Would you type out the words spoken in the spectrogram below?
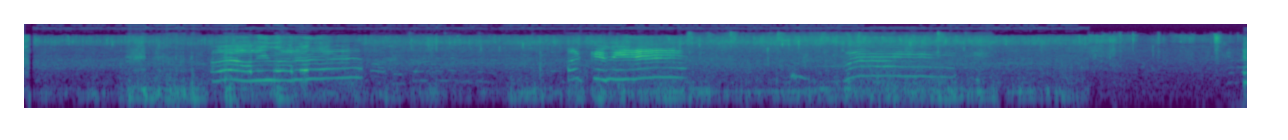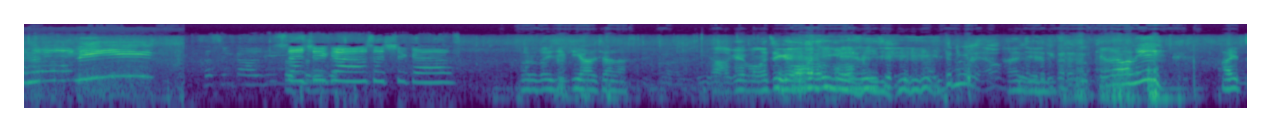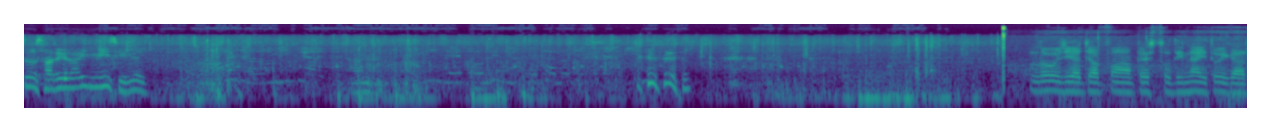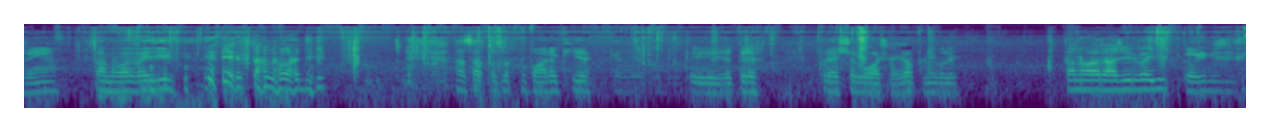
ਆਲੀ ਵਾਰ ਕਿਵੇਂ ਸਤਿ ਸ਼੍ਰੀ ਅਕਾਲ ਸਤਿ ਸ਼੍ਰੀ ਅਕਾਲ ਹੋਰ ਬਾਈ ਜੀ ਕੀ ਹਾਲ ਚਾਲ ਆ? ਆਗੇ ਪਹੁੰਚ ਗਏ। ਪਹੁੰਚ ਹੀ ਗਏ। ਹਾਂਜੀ। ਇੱਧਰ ਨੂੰ ਲੈ ਆਓ ਹਾਂਜੀ। ਕਿਵੇਂ ਵਾਲੀ? ਅੱਜ ਤੋਂ ਸਾਰੇ ਰਾਹ ਹੀ ਮੀਂਹ ਜੀ। ਹਾਂਜੀ। ਲੋ ਜੀ ਅੱਜ ਆਪਾਂ ਪਿਸਤੋ ਦੀ ਨਹਾਈ ਧੋਈ ਕਰ ਰਹੇ ਹਾਂ। ਧੰਨਵਾਦ ਬਾਈ ਜੀ। ਧੰਨਵਾਦ ਜੀ। ਆ ਸੱਪ ਸੱਪ ਪਾ ਰੱਖੀ ਹੈ। ਤੇ ਇੱਧਰ ਪ੍ਰੈਸ਼ਰ ਵਾਸ਼ ਹੈਗਾ ਆਪਣੇ ਕੋਲੇ। ਧੰਨਵਾਦ ਰਾਜਵੀਰ ਬਾਈ ਜੀ। ਕੋਈ ਨਹੀਂ ਜੀ।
